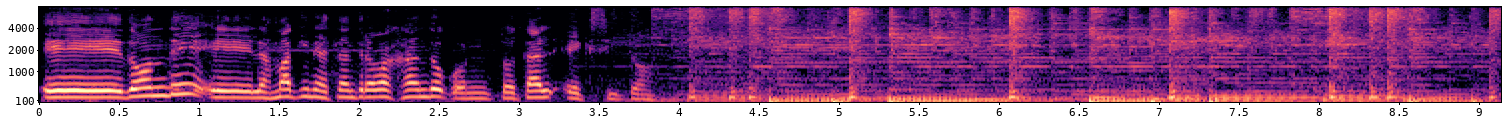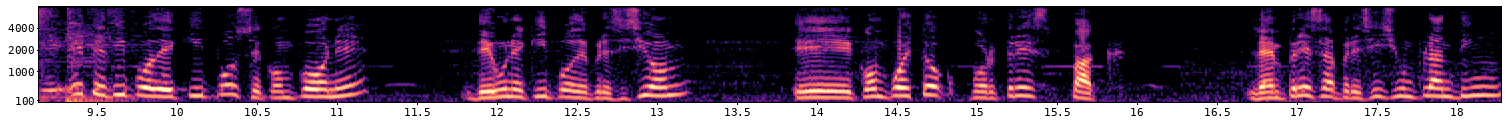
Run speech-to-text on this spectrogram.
eh, donde eh, las máquinas están trabajando con total éxito. Este tipo de equipo se compone de un equipo de precisión eh, compuesto por tres PAC. La empresa Precision Planting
